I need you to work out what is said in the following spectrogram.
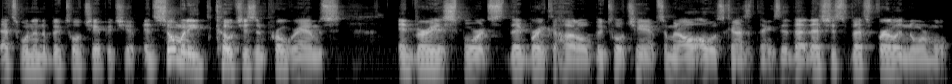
that's winning the Big 12 championship. And so many coaches and programs in various sports they break the huddle, Big 12 champs. I mean, all, all those kinds of things. That, that that's just that's fairly normal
